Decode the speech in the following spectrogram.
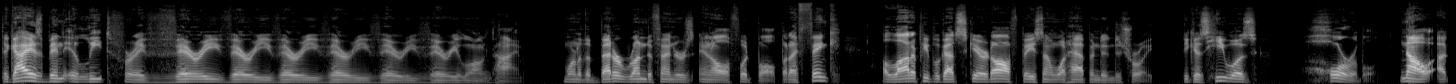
The guy has been elite for a very, very, very, very, very, very long time. One of the better run defenders in all of football. But I think a lot of people got scared off based on what happened in Detroit because he was horrible. Now, uh,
